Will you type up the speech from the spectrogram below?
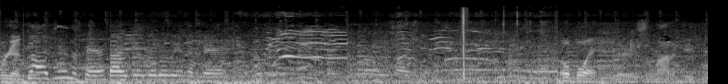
We're good. Guys, we're in the fair. Guys, we're literally in the fair. Oh Oh, boy, there's a lot of people.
